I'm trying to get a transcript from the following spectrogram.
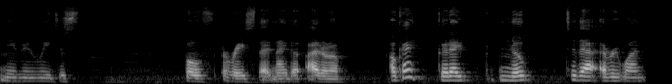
maybe we just both erased that night. I don't know. Okay, good. I note to that, everyone.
